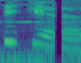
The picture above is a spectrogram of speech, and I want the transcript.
begin.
